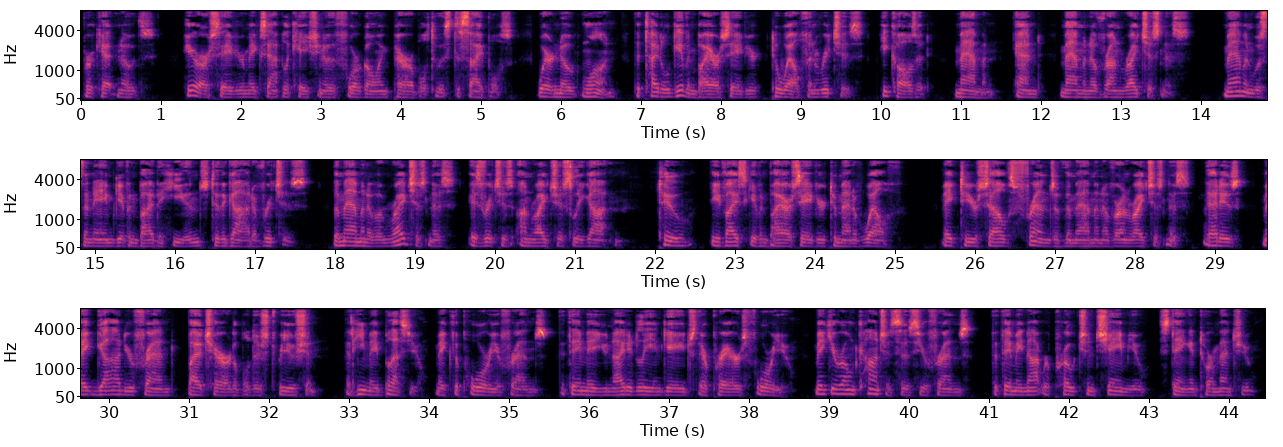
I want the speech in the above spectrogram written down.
Burkitt notes, Here our Savior makes application of the foregoing parable to his disciples, where note 1, the title given by our Savior to wealth and riches. He calls it mammon and mammon of unrighteousness. Mammon was the name given by the heathens to the god of riches. The mammon of unrighteousness is riches unrighteously gotten. 2. The advice given by our Savior to men of wealth. Make to yourselves friends of the mammon of unrighteousness. That is, make God your friend by a charitable distribution, that he may bless you. Make the poor your friends, that they may unitedly engage their prayers for you. Make your own consciences your friends, that they may not reproach and shame you, sting and torment you.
